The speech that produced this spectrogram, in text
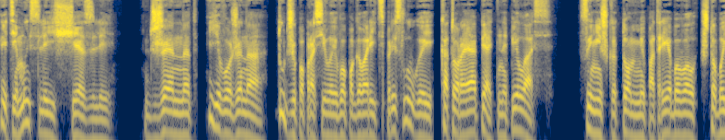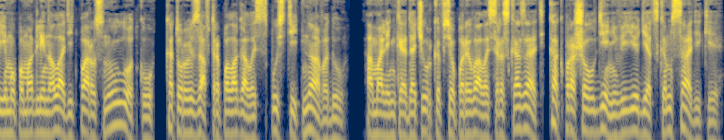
эти мысли исчезли. Дженнет, его жена, тут же попросила его поговорить с прислугой, которая опять напилась. Сынишка Томми потребовал, чтобы ему помогли наладить парусную лодку, которую завтра полагалось спустить на воду. А маленькая дочурка все порывалась рассказать, как прошел день в ее детском садике.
